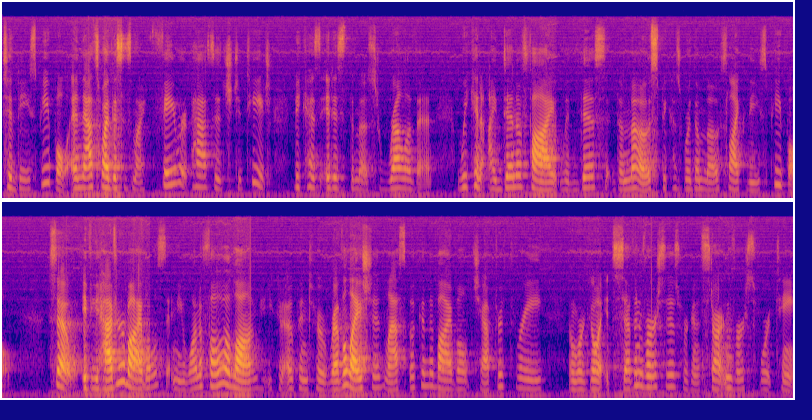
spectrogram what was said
to these people, and that's why this is my favorite passage to teach because it is the most relevant. We can identify with this the most because we're the most like these people. So, if you have your Bibles and you want to follow along, you can open to Revelation, last book in the Bible, chapter 3, and we're going, it's seven verses. We're going to start in verse 14.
